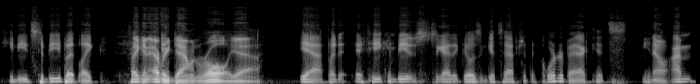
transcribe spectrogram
he needs to be, but like It's like an every down role. Yeah. Yeah, but if he can be just a guy that goes and gets after the quarterback, it's you know I'm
